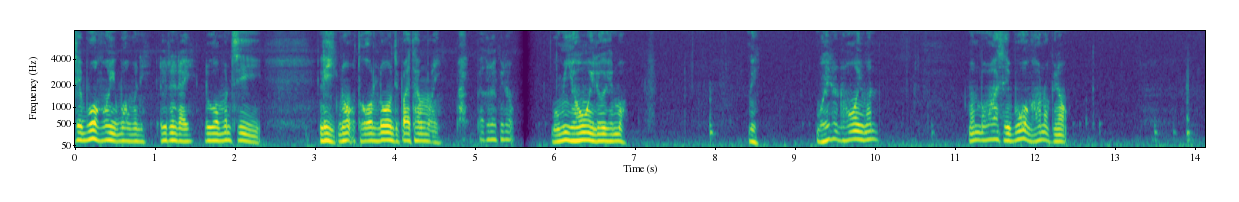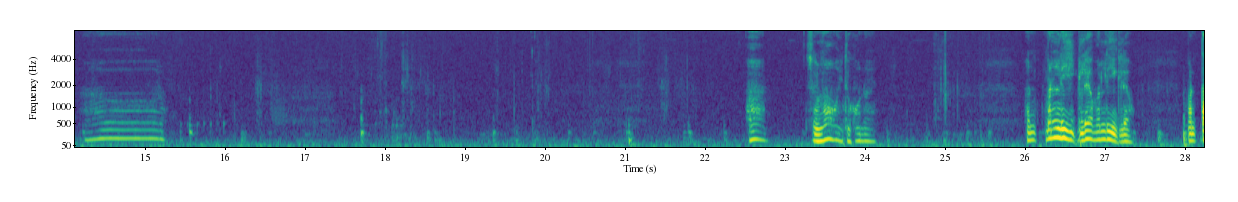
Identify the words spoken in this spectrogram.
ใส่บ่วงเขาอีกบ่วงมันนี่หรือใดๆรว่ามันสิหลีกเนาะทุกคนรู้ว่ามันสิไปทางใหม่ไปไปกันเลยพี่น้องบ่มีห้อยเลยเห็นบ่นี่บ่เห็นอันห้อยมัน มันบ่มาใส่บ่วงเขาเนาะพี่น้องเออ ฮะ สวยมากเลยทุกคนเลยมันมันหลีกแล้วมันหลีกแล้ว มันต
